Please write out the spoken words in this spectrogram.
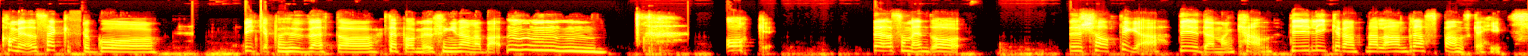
kommer jag säkert att gå och vika på huvudet och knäppa med fingrarna bara mm. Och det som ändå det tjatiga, det är ju där man kan. Det är ju likadant med alla andra spanska hits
